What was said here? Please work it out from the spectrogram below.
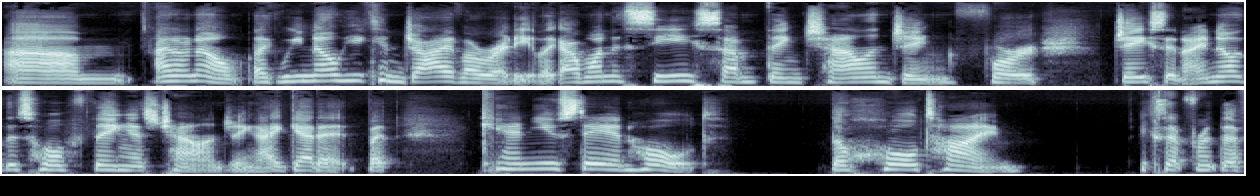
um, I don't know. Like we know he can jive already. Like I want to see something challenging for Jason. I know this whole thing is challenging. I get it, but can you stay in hold the whole time? Except for the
